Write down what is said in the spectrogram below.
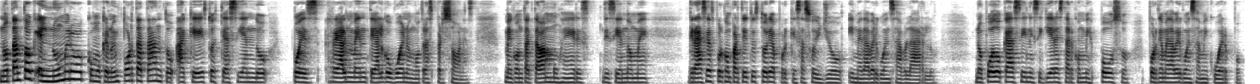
no tanto el número como que no importa tanto a que esto esté haciendo pues realmente algo bueno en otras personas. Me contactaban mujeres diciéndome, gracias por compartir tu historia porque esa soy yo y me da vergüenza hablarlo. No puedo casi ni siquiera estar con mi esposo porque me da vergüenza mi cuerpo.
